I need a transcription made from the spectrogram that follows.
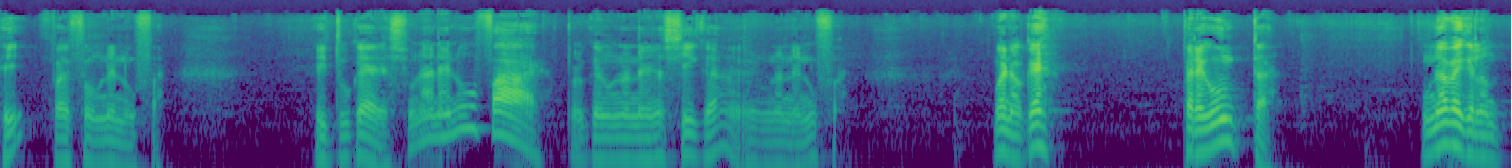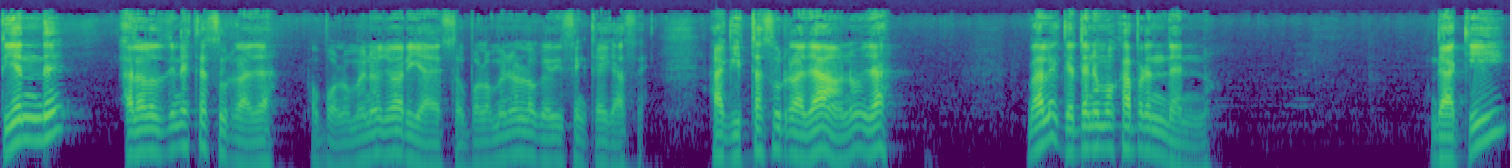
¿Sí? Pues es un nenúfar. ¿Y tú qué eres? Una nenúfar. Porque una nena chica es una nenúfar. Bueno, ¿qué? Pregunta. Una vez que lo entiendes, ahora lo tienes que subrayar. O por lo menos yo haría eso, por lo menos lo que dicen que hay que hacer. Aquí está subrayado, ¿no? Ya. ¿Vale? ¿Qué tenemos que aprendernos? De aquí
